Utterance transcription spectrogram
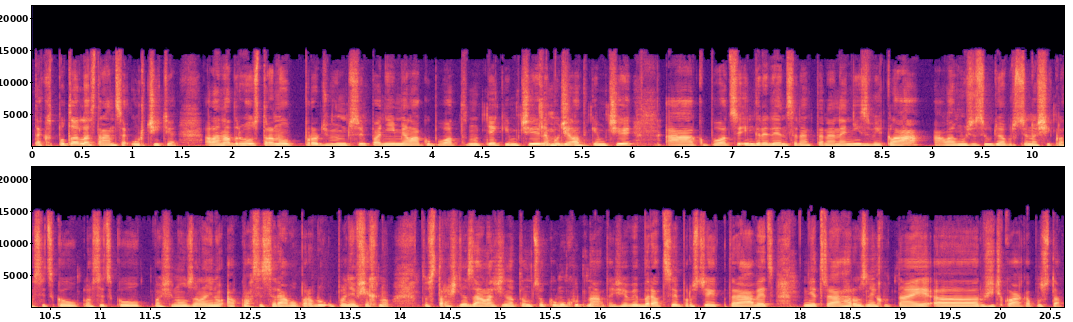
tak po téhle stránce určitě. Ale na druhou stranu, proč by si paní měla kupovat nutně kimči, kimči. nebo dělat kimči a kupovat si ingredience, na které není zvyklá, ale může si udělat prostě naši klasickou, klasickou kvašenou zeleninu a kvasy se dá opravdu úplně všechno. To strašně záleží na tom, co komu chutná. Takže vybrat si prostě, která věc. Mě třeba hrozně chutnají uh, ružičková kapusta.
